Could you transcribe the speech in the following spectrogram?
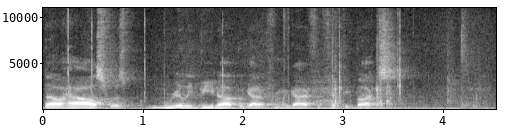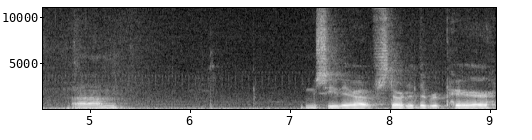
bell house was really beat up. We got it from a guy for 50 bucks. Um, you can see there I've started the repair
